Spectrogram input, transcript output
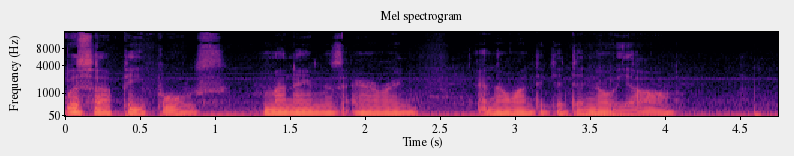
What's up, peoples? My name is Aaron, and I want to get to know y'all.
